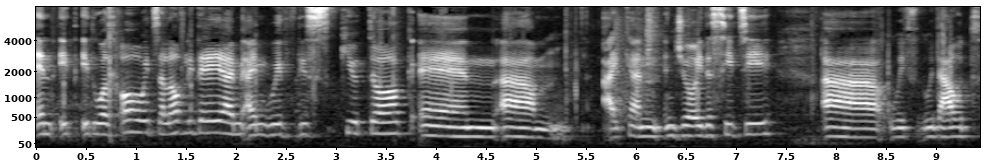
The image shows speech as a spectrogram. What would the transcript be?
And it, it was, oh, it's a lovely day. I'm, I'm with this cute dog and um, I can enjoy the city uh, with, without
